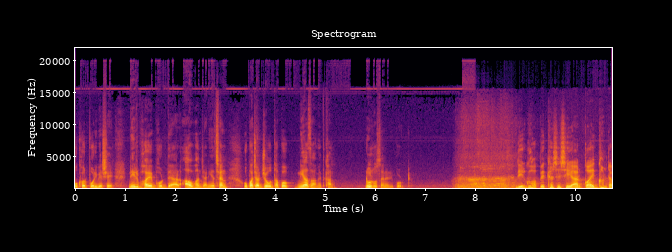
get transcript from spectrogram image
মুখর পরিবেশে নির্ভয়ে ভোট দেওয়ার আহ্বান জানিয়েছেন উপাচার্য অধ্যাপক নিয়াজ আহমেদ খান। নূর হোসেনের রিপোর্ট। দীর্ঘ অপেক্ষা শেষে আর কয়েক ঘণ্টা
